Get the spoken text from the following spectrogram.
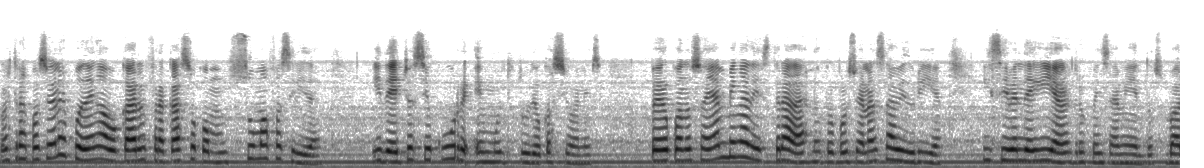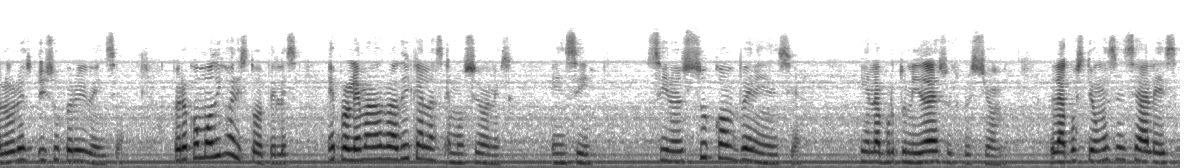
Nuestras pasiones pueden abocar al fracaso con suma facilidad, y de hecho así ocurre en multitud de ocasiones, pero cuando se hallan bien adiestradas nos proporcionan sabiduría y sirven de guía a nuestros pensamientos, valores y supervivencia. Pero como dijo Aristóteles, el problema no radica en las emociones en sí, sino en su conveniencia y en la oportunidad de su expresión. La cuestión esencial es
